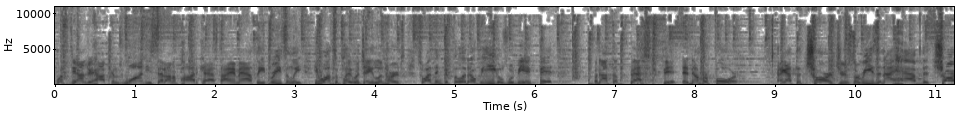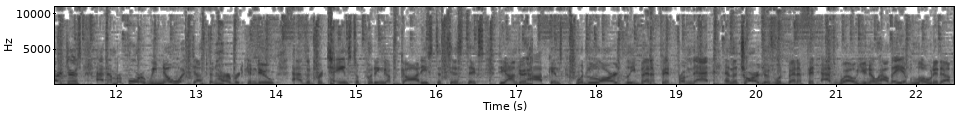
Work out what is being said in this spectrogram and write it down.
What's DeAndre Hopkins want? He said on a podcast, I Am Athlete, recently, he wants to play with Jalen Hurts. So I think the Philadelphia Eagles would be a fit, but not the best fit. At number four, I got the Chargers. The reason I have the Chargers at number four, we know what Justin Herbert can do as it pertains to putting up gaudy statistics. DeAndre Hopkins would largely benefit from that, and the Chargers would benefit as well. You know how they have loaded up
